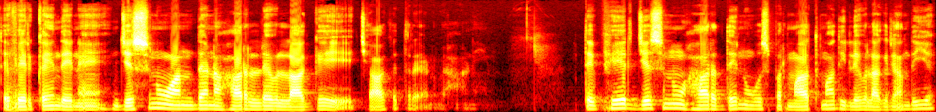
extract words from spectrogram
ਤੇ ਫਿਰ ਕਹਿੰਦੇ ਨੇ ਜਿਸ ਨੂੰ ਅੰਦਨ ਹਰ ਲਿਵ ਲਾਗੇ ਜਾਗਤ ਰਹਿਣ ਵਿਹਾਣੀ। ਤੇ ਫਿਰ ਜਿਸ ਨੂੰ ਹਰ ਦਿਨ ਉਸ ਪਰਮਾਤਮਾ ਦੀ ਲਿਵ ਲੱਗ ਜਾਂਦੀ ਹੈ,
